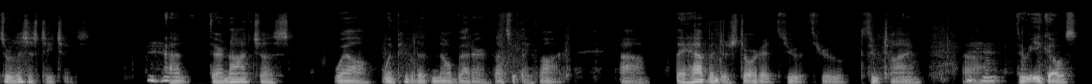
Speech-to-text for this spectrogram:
the religious teachings. Mm-hmm. And they're not just, well, when people didn't know better, that's what they thought. Um, they have been distorted through through through time, uh, mm-hmm. through egos.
